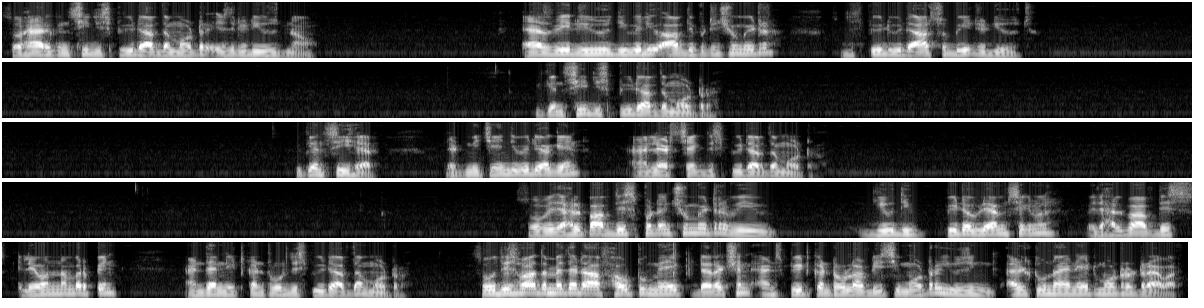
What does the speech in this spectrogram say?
So here you can see the speed of the motor is reduced now. As we reduce the value of the potentiometer the speed will also be reduced. You can see the speed of the motor. You can see here. Let me change the video again and let's check the speed of the motor. So with the help of this potentiometer, we give the PWM signal with the help of this 11 number pin and then it control the speed of the motor. So this was the method of how to make direction and speed control of DC motor using L298 motor driver.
